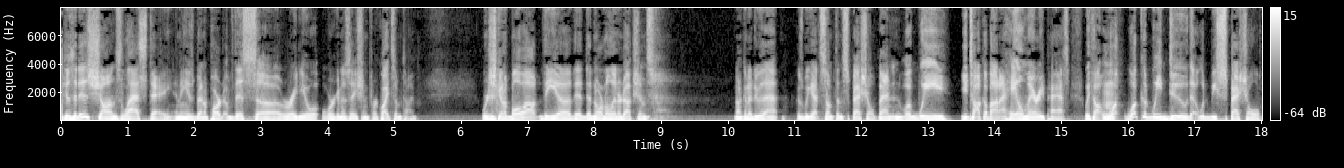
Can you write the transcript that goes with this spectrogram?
because it is Sean's last day, and he has been a part of this uh, radio organization for quite some time. We're just going to blow out the, uh, the, the normal introductions. Not going to do that because we got something special, Ben. And we you talk about a hail mary pass. We thought, mm. what what could we do that would be special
